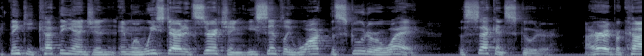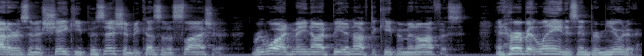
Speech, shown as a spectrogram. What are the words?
I think he cut the engine, and when we started searching, he simply walked the scooter away. The second scooter. I heard Picardo is in a shaky position because of the slasher. The reward may not be enough to keep him in office. And Herbert Lane is in Bermuda.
